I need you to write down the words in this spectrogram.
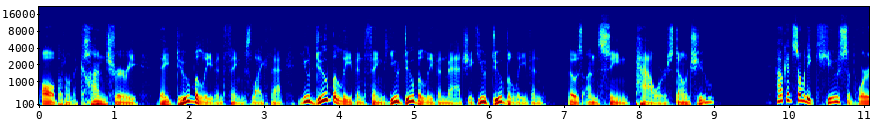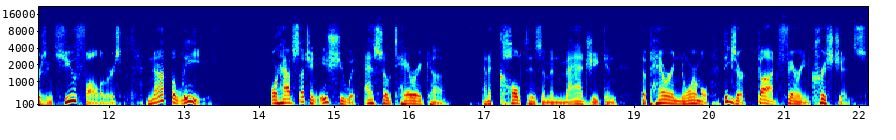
Oh, but on the contrary, they do believe in things like that. You do believe in things. You do believe in magic. You do believe in those unseen powers, don't you? How can so many Q supporters and Q followers not believe or have such an issue with esoterica and occultism and magic and the paranormal? These are God fearing Christians.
